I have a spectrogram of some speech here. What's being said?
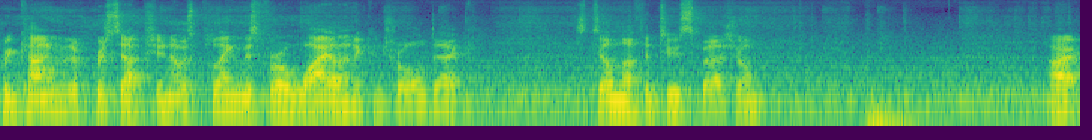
Precognitive Perception. I was playing this for a while in a control deck. Still nothing too special. Alright.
